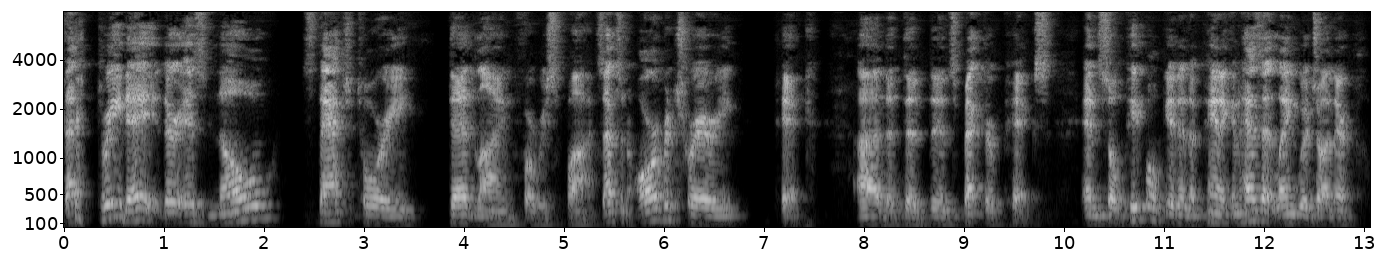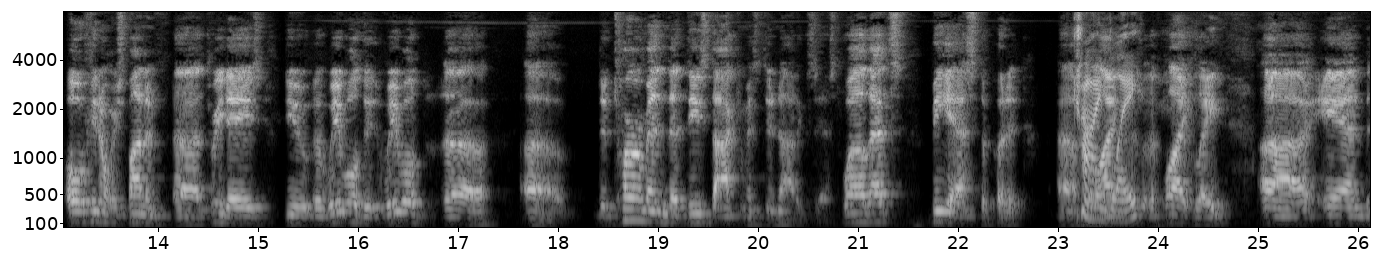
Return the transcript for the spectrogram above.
That three days, there is no statutory deadline for response. That's an arbitrary pick uh, that the, the inspector picks. And so people get in a panic and has that language on there. Oh, if you don't respond in uh, three days, you we will do, we will uh, uh, determine that these documents do not exist. Well, that's BS to put it uh, Kindly. politely. Uh, and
